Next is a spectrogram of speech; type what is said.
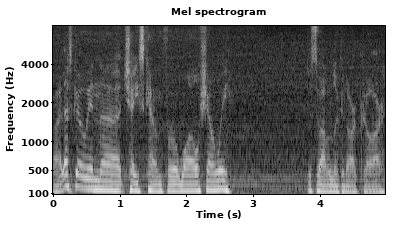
Right, let's go in uh, chase cam for a while, shall we? Just to have a look at our car.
